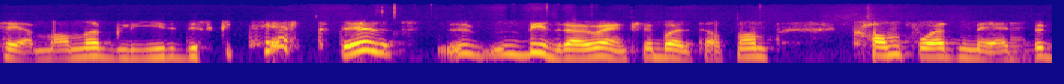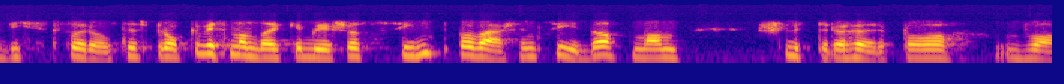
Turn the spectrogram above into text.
temaene blir diskutert, det bidrar jo egentlig bare til at man kan få et mer bevisst forhold til språket. Hvis man da ikke blir så sint på hver sin side at man slutter å høre på hva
